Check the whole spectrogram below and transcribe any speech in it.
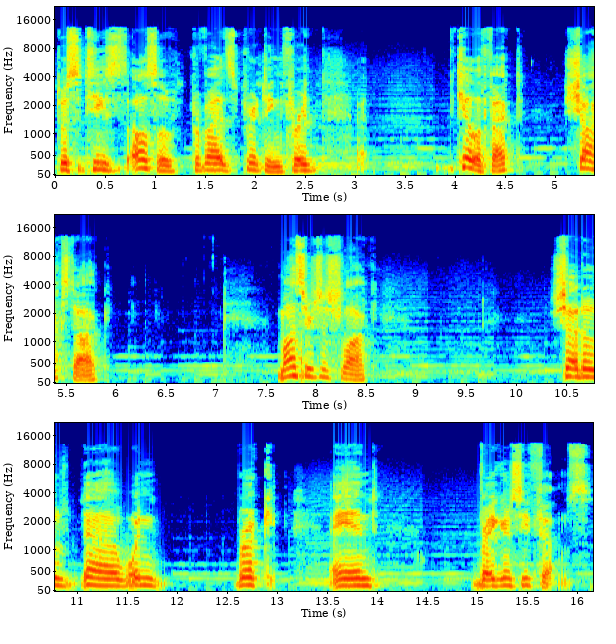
Twisted Tees also provides printing for Kill Effect, Shockstock, Monsters of Schlock, Shadow uh, Windbrook, and Vagrancy Films.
